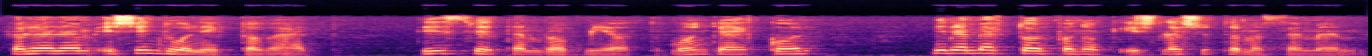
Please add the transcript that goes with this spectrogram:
felelem, és indulnék tovább. Részvétem Rob miatt, mondja ekkor, mire megtorpanok és lesütöm a szemem.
